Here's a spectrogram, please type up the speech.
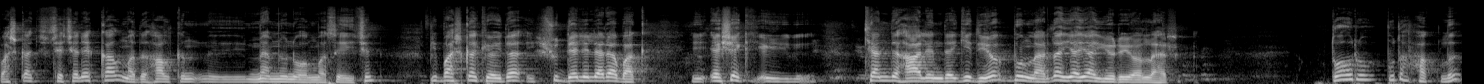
başka seçenek kalmadı halkın e, memnun olması için. Bir başka köyde şu delilere bak. E, eşek e, kendi halinde gidiyor. Bunlar da yaya yürüyorlar. Doğru. Bu da haklı.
